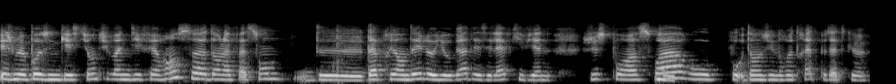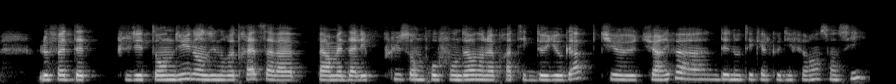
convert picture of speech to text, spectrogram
Et je me pose une question, tu vois une différence euh, dans la façon de d'appréhender le yoga des élèves qui viennent juste pour un soir ou pour, dans une retraite? Peut-être que le fait d'être plus détendu dans une retraite, ça va permettre d'aller plus en profondeur dans la pratique de yoga. Tu, tu arrives à dénoter quelques différences ainsi?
